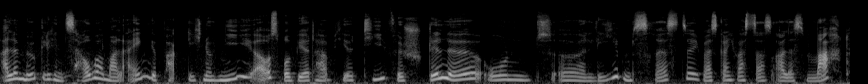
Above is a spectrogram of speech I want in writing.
alle möglichen Zauber mal eingepackt, die ich noch nie ausprobiert habe. Hier tiefe Stille und äh, Lebensreste. Ich weiß gar nicht, was das alles macht.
